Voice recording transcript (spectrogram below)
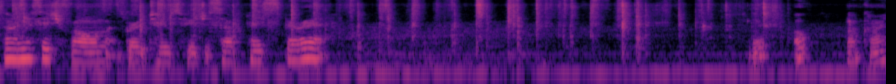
so a message from Group 2's Future Self, please, Spirit. Oh, okay.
